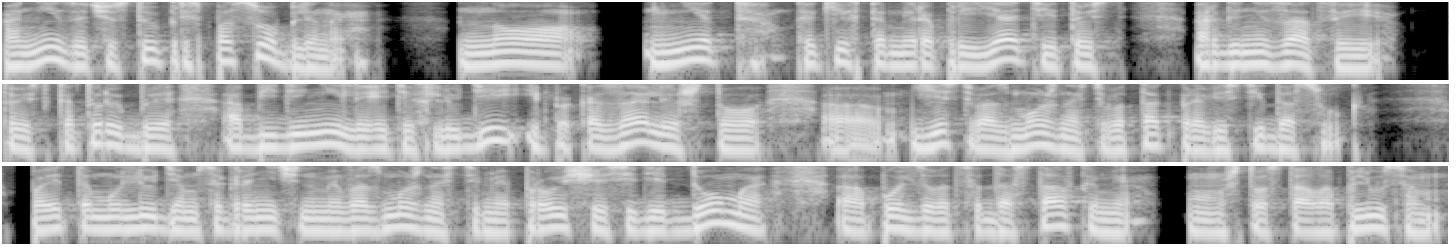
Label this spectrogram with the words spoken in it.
они зачастую приспособлены, но нет каких-то мероприятий, то есть организаций, то есть которые бы объединили этих людей и показали, что э, есть возможность вот так провести досуг. Поэтому людям с ограниченными возможностями проще сидеть дома, а, пользоваться доставками, что стало плюсом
